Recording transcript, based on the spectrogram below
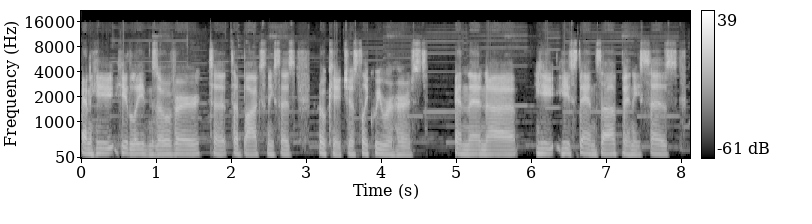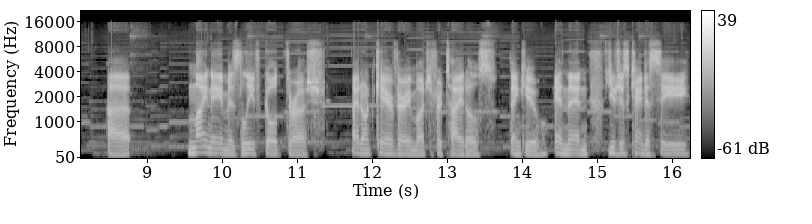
and he he leans over to to Box and he says, "Okay, just like we rehearsed." And then uh, he he stands up and he says, uh, "My name is Leaf Goldthrush. I don't care very much for titles. Thank you." And then you just kind of see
